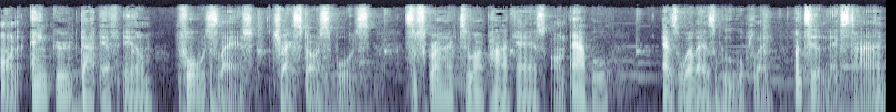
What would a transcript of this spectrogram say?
on anchor.fm forward slash trackstar sports. Subscribe to our podcast on Apple as well as Google Play. Until next time,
